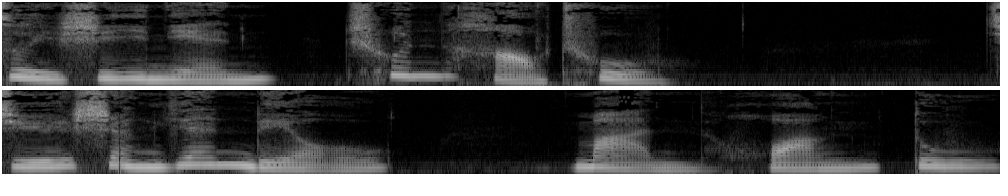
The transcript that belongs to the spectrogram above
最是一年春好处，绝胜烟柳满皇都。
